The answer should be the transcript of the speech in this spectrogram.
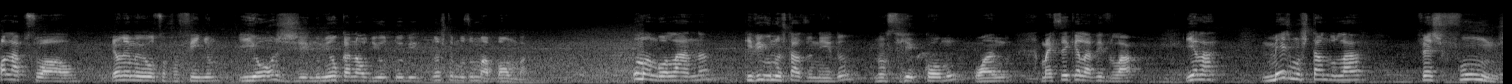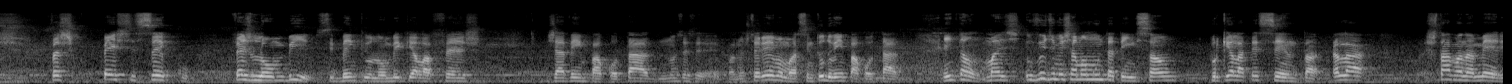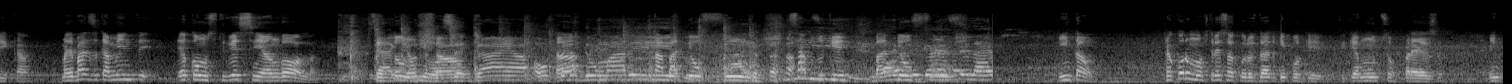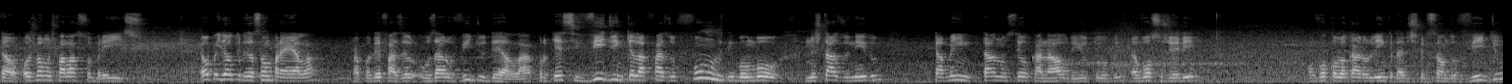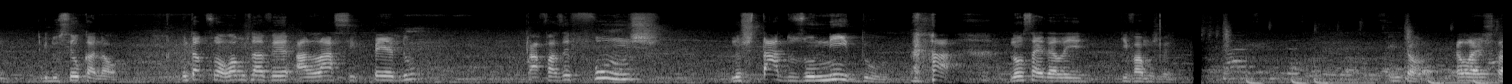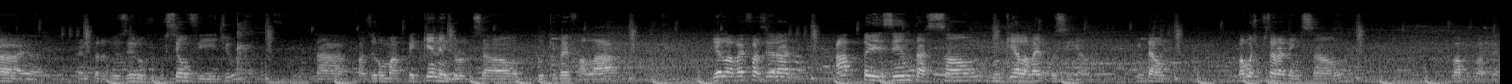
Olá pessoal, meu nome é Wilson Fofinho e hoje no meu canal do YouTube nós temos uma bomba. Uma angolana que vive nos Estados Unidos, não sei como, quando, mas sei que ela vive lá. E ela, mesmo estando lá, fez funs, fez peixe seco, fez lombi, se bem que o lombi que ela fez já vem empacotado, não sei se para não estaria mesmo assim, tudo bem empacotado. Então, mas o vídeo me chamou muita atenção porque ela até senta, ela estava na América, mas basicamente é como se estivesse em Angola. Sentou no chão. Você ganha o pé Ah, do marido. Tá, bateu fundo. Sabes o que? Bateu fundo. Então, eu quero mostrar essa curiosidade aqui porque fiquei muito surpreso. Então, hoje vamos falar sobre isso. Eu pedi autorização para ela, para poder fazer, usar o vídeo dela, porque esse vídeo em que ela faz o fundo de bombom nos Estados Unidos também está no seu canal do YouTube. Eu vou sugerir, eu vou colocar o link na descrição do vídeo e do seu canal. Então, pessoal, vamos lá ver a Lassi Pedro a fazer funs nos Estados Unidos. Não sai dali que vamos ver. Então, ela está a introduzir o, o seu vídeo, está a fazer uma pequena introdução do que vai falar e ela vai fazer a apresentação do que ela vai cozinhar. Então, vamos prestar atenção. Vamos lá ver.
